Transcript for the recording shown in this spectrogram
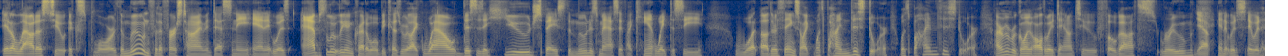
it allowed us to explore the moon for the first time in Destiny, and it was absolutely incredible because we were like, wow, this is a huge space. The moon is massive. I can't wait to see what other things are like. What's behind this door? What's behind this door? I remember going all the way down to Phogoth's room, Yep. and it was it would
